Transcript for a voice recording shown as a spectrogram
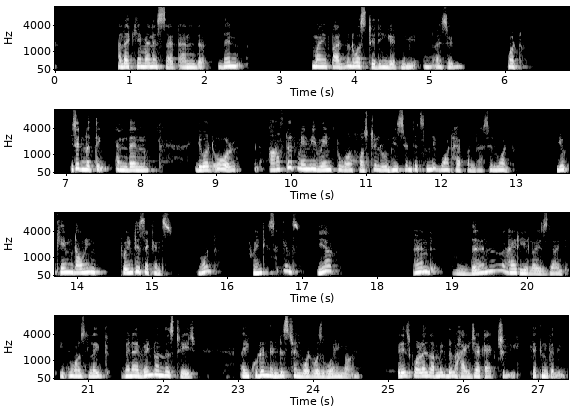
And I came and I sat. And then my partner was staring at me. And I said, What? He said, Nothing. And then it got over. But after when we went to a hostel room, he said that Sandeep, what happened? I said, What? You came down in 20 seconds. What? 20 seconds? Yeah. And then I realized that it was like when I went on the stage, I couldn't understand what was going on. It is called as amygdala hijack, actually, technically.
